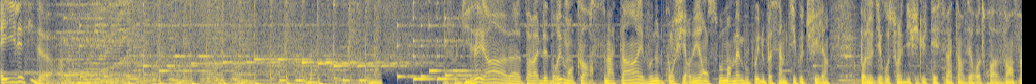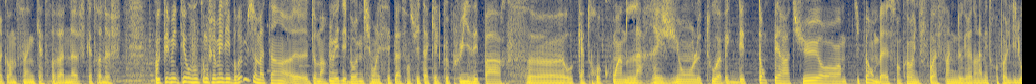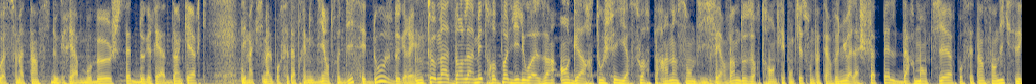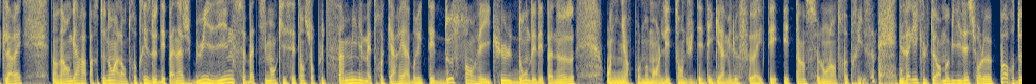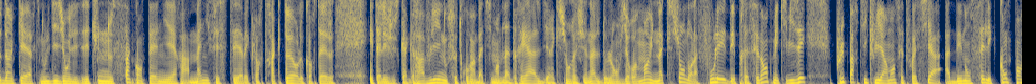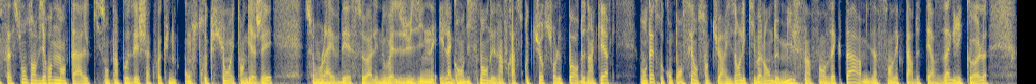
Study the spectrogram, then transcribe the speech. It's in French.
Et il est 6 heures. Hein, euh, pas mal de brume encore ce matin et vous nous le confirmez. En ce moment même, vous pouvez nous passer un petit coup de fil hein, pour nous dire où sont les difficultés ce matin. 03 20 55 89 89. Côté météo, vous confirmez les brumes ce matin, euh, Thomas? Oui, des brumes qui vont laisser place ensuite à quelques pluies éparses euh, aux quatre coins de la région. Le tout avec des températures un petit peu en baisse. Encore une fois, 5 degrés dans la métropole lilloise ce matin, 6 degrés à Maubeuge, 7 degrés à Dunkerque. Les maximales pour cet après-midi entre 10 et 12 degrés. Thomas, dans la métropole lilloise, un hangar touché hier soir par un incendie. Vers 22h30, les pompiers sont intervenus à la chapelle d'Armentières pour cet incendie qui s'est déclaré dans un hangar appartenant à l'entreprise de dépannage Buisine. Ce bâtiment qui s'étend sur plus de 5000 mètres carrés abritait 200 véhicules, dont des dépanneuses. On ignore pour le moment l'étendue des dégâts, mais le feu a été éteint selon l'entreprise. Des agriculteurs mobilisés sur le port de Dunkerque, nous le disions, ils étaient une cinquantaine hier à manifester avec leurs tracteurs. Le cortège est allé jusqu'à Gravelines où se trouve un bâtiment de la DREAL, direction régionale de l'environnement. Une action dans la foulée des précédentes, mais qui visait plus particulièrement cette fois-ci à, dénoncer les compensations environnementales qui sont imposées chaque fois qu'une construction est engagée. Selon la FDSEA, les nouvelles usines et l'agrandissement des infrastructures sur le port de Dunkerque vont être compensés en sanctuarisant l'équivalent de 1500 hectares, 1500 hectares de terres agricoles.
